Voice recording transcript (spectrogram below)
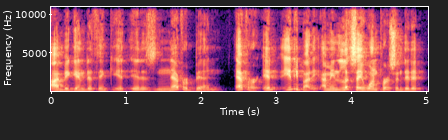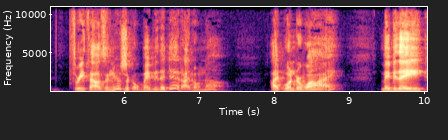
I'm beginning to think it, it has never been, ever, in, anybody. I mean, let's say one person did it 3,000 years ago. Maybe they did. I don't know. I'd wonder why. Maybe they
